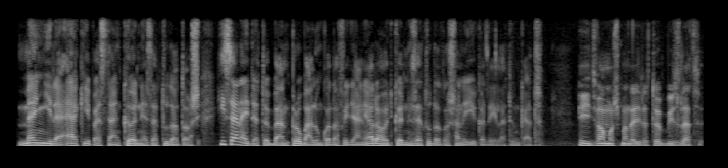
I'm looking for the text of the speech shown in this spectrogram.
mennyire elképesztően környezettudatos. Hiszen egyre többen próbálunk odafigyelni arra, hogy környezettudatosan éljük az életünket. Így van, most már egyre több üzlet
